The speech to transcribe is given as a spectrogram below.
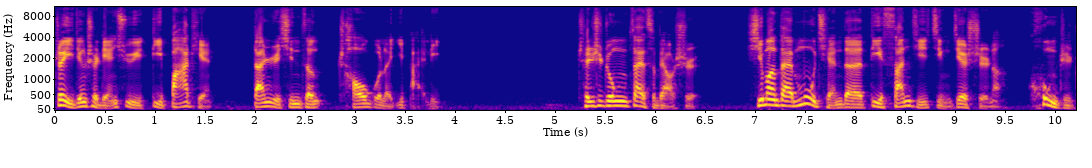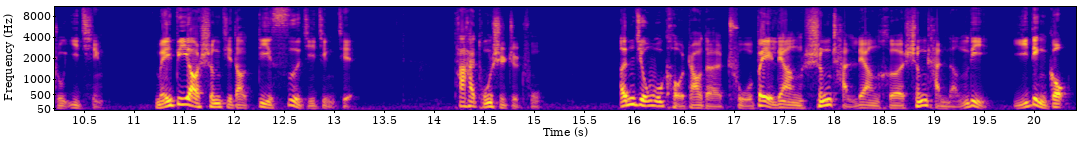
这已经是连续第八天单日新增超过了一百例。陈时中再次表示，希望在目前的第三级警戒时呢，控制住疫情，没必要升级到第四级警戒。他还同时指出，N95 口罩的储备量、生产量和生产能力一定够，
